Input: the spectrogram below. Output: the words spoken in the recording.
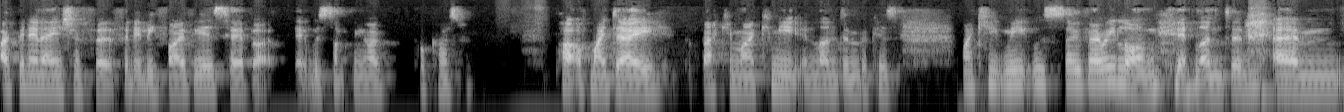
I've been in Asia for for nearly five years here, but it was something I've podcast part of my day back in my commute in London because my cute commute was so very long in London. Um,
